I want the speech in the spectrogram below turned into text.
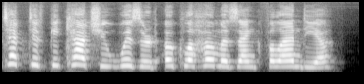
Detective Pikachu Wizard Oklahoma Zankphalandia.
